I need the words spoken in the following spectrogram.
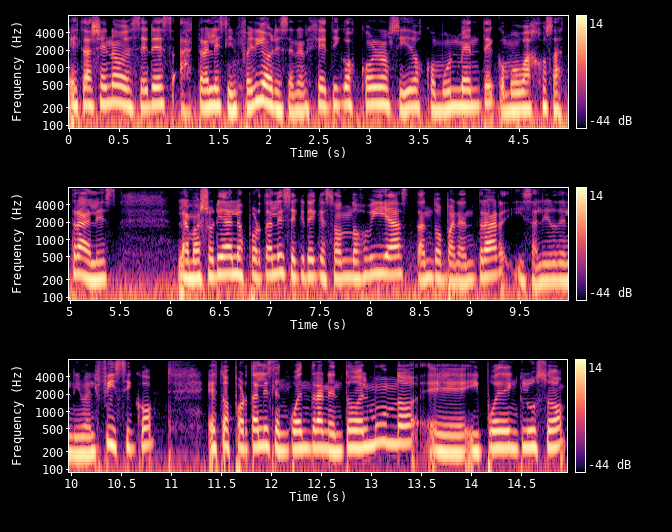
está lleno de seres astrales inferiores energéticos conocidos comúnmente como bajos astrales. La mayoría de los portales se cree que son dos vías, tanto para entrar y salir del nivel físico. Estos portales se encuentran en todo el mundo eh, y puede incluso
